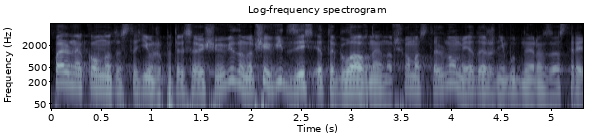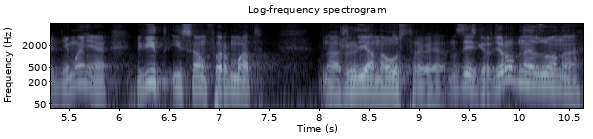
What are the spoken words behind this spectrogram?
Спальная комната с таким же потрясающим видом. Вообще вид здесь это главное. На всем остальном я даже не буду, наверное, заострять внимание. Вид и сам формат на жилья на острове. Ну, здесь гардеробная зона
